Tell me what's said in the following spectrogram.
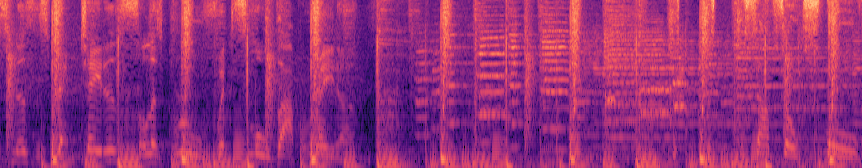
listeners and spectators, so let's groove with the smooth operator. Just, just sound so smooth.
